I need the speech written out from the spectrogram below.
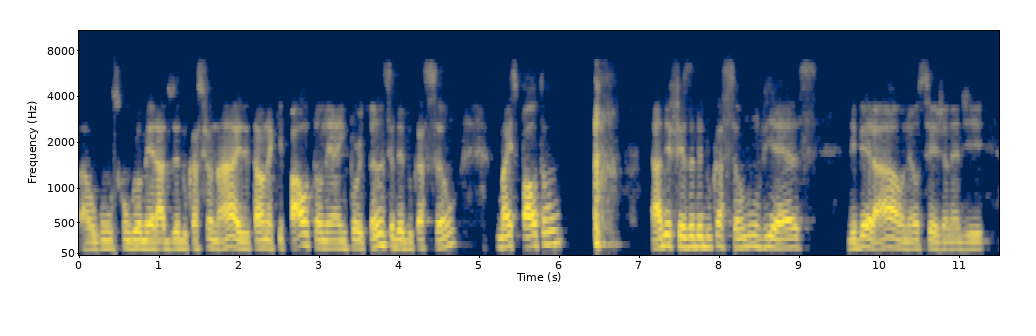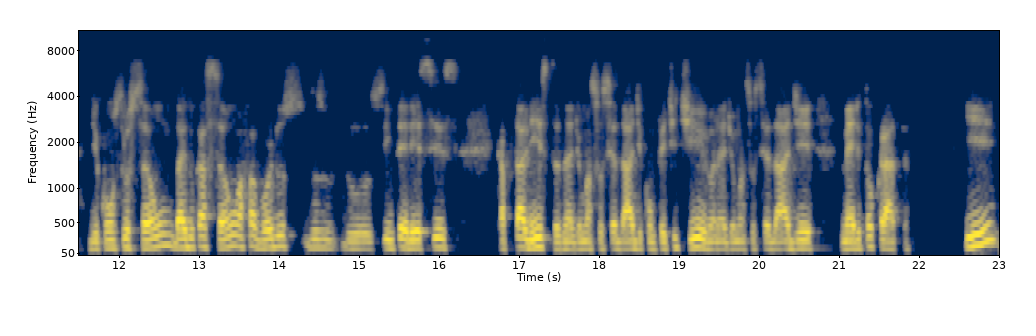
a alguns conglomerados educacionais e tal, né, que pautam né, a importância da educação, mas pautam a defesa da educação num viés liberal, né, ou seja, né, de, de construção da educação a favor dos, dos, dos interesses capitalistas, né, de uma sociedade competitiva, né, de uma sociedade meritocrata. E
